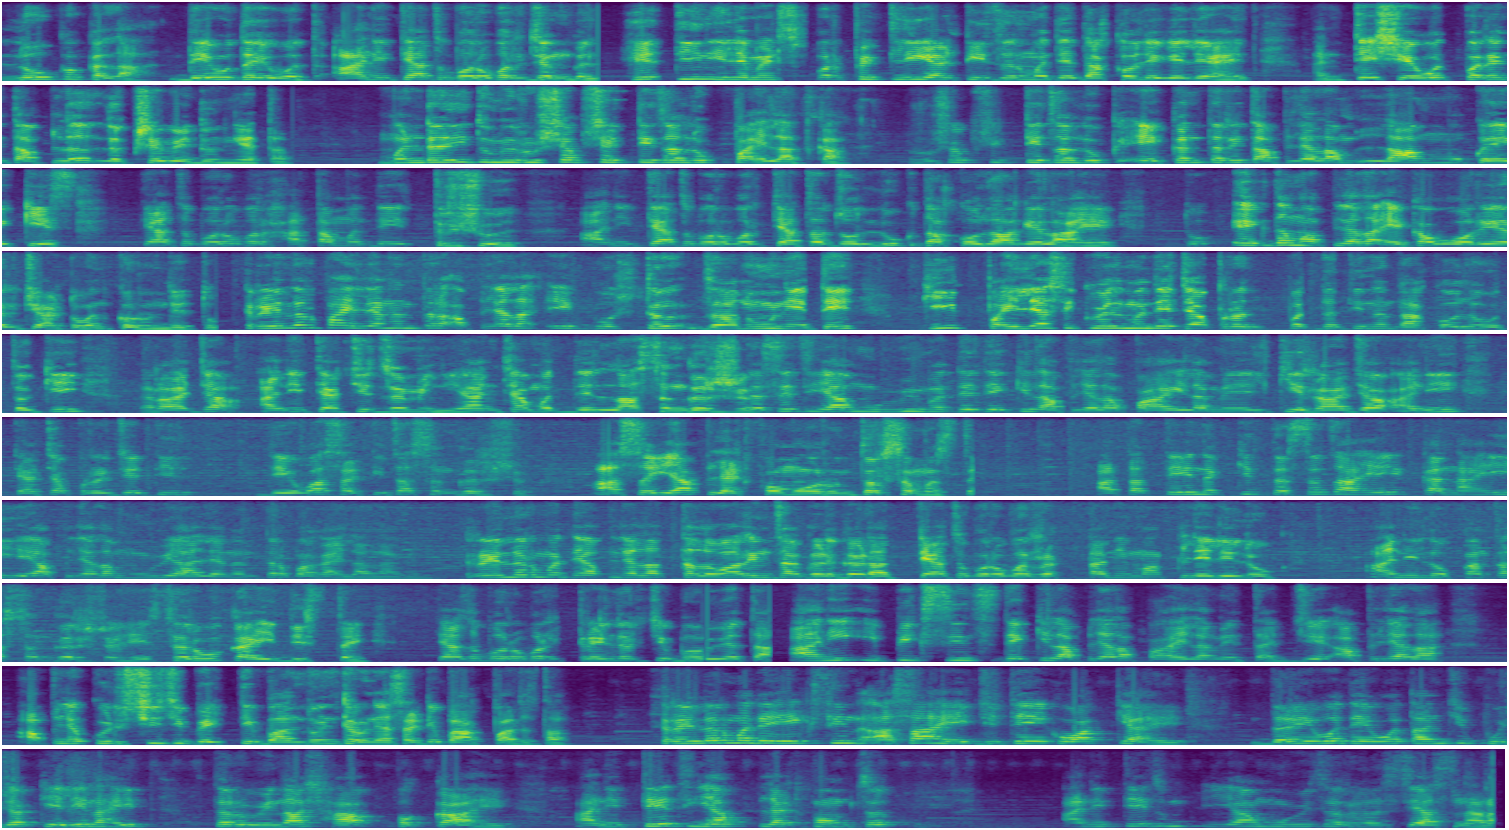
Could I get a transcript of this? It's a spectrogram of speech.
लोककला देवदैवत आणि त्याचबरोबर जंगल हे तीन एलिमेंट्स परफेक्टली या टीजरमध्ये दाखवले गेले आहेत आणि ते शेवटपर्यंत आपलं लक्ष वेधून घेतात. मंडळी तुम्ही ऋषभ शेट्टीचा लुक पाहिलात का? ऋषभ शेट्टीचा लुक एकंदरीत आपल्याला लांब मोकळे केस त्याचबरोबर हातामध्ये त्रिशूळ आणि त्याचबरोबर त्याचा जो लुक दाखवला गेला आहे तो एकदम आपल्याला एका वॉरियरची आठवण करून देतो. ट्रेलर पाहिल्यानंतर आपल्याला एक गोष्ट जाणवून येते की पहिल्या सिक्वेल मध्ये ज्या प्र- पद्धतीनं दाखवलं होतं की राजा आणि त्याची जमीन यांच्यामधला संघर्ष तसेच या मूवीमध्ये देखील आपल्याला पाहायला मिळेल की राजा आणि त्याच्या प्रजेतील देवासाठीचा संघर्ष. असं या प्लॅटफॉर्मवरून तर समजतं आता ते नक्की तसंच आहे का नाही हे आपल्याला मूवी आल्यानंतर बघायला लागेल. ट्रेलरमध्ये आपल्याला तलवारींचा गडगडाट त्याचबरोबर रक्ताने माखलेले लोक आणि लोकांचा संघर्ष हे सर्व काही दिसतंय. त्याचबरोबर ट्रेलरची भव्यता आणि इपिक सीन्स देखील आपल्याला पाहायला मिळतात जे आपल्याला आपल्या खुर्शीची बेट्टी बांधून ठेवण्यासाठी भाग पाडतात. ट्रेलरमध्ये एक सीन असा आहे जिथे एक वाक्य आहे दैव देवतांची पूजा केली नाहीत तर विनाश हा पक्का आहे. आणि तेच या प्लॅटफॉर्मचं आणि तेच या मूवीचं रहस्य असणार.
